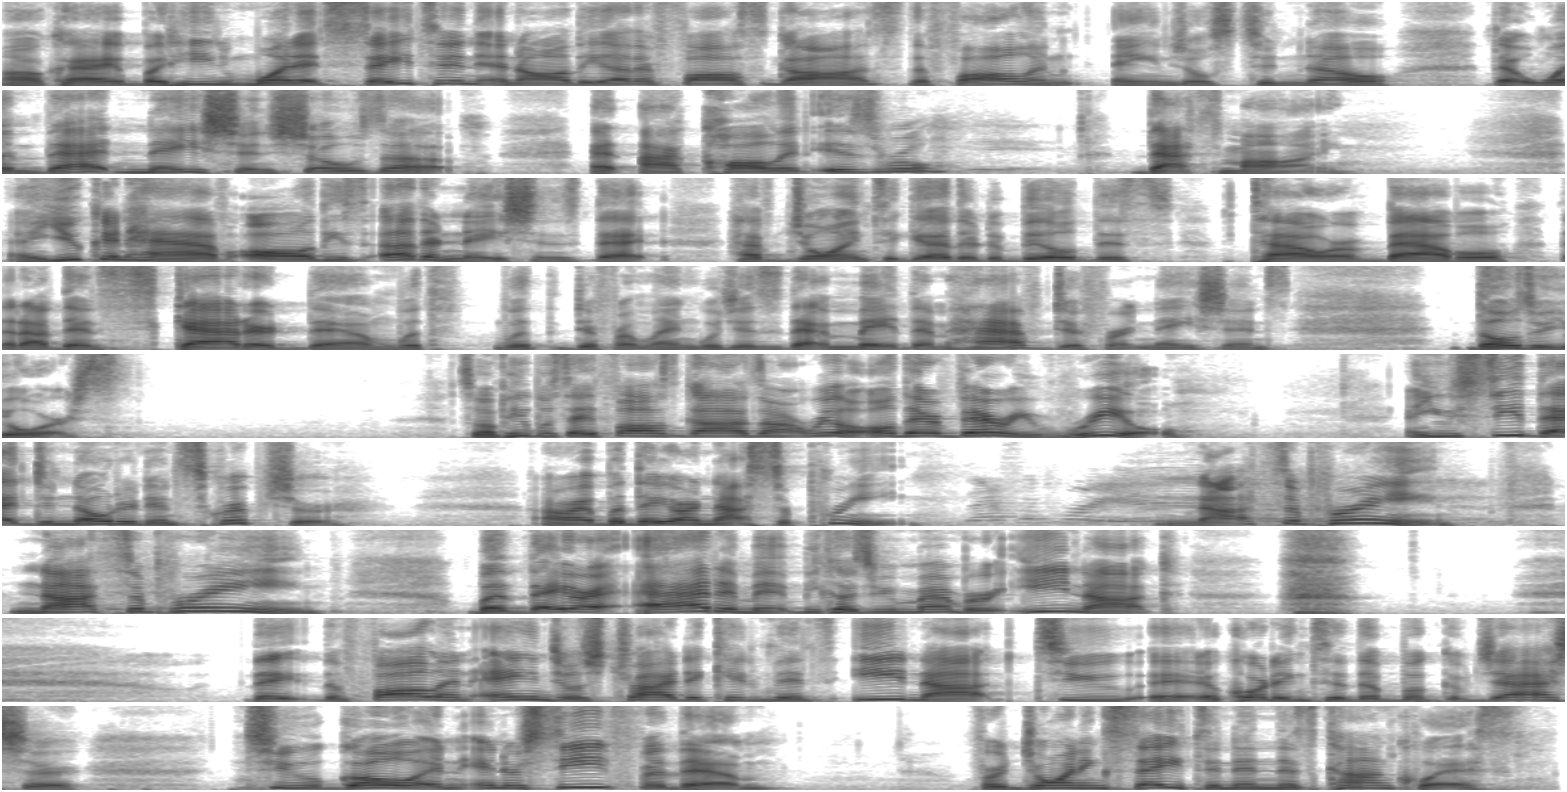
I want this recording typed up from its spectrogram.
Okay, but he wanted Satan and all the other false gods, the fallen angels, to know that when that nation shows up and I call it Israel, that's mine. And you can have all these other nations that have joined together to build this Tower of Babel that I've then scattered them with, with different languages that made them have different nations. Those are yours. So when people say false gods aren't real, oh, they're very real. And you see that denoted in scripture. All right, but they are not supreme. supreme. Not supreme. Not supreme. But they are adamant because remember, Enoch they, the fallen angels tried to convince Enoch to, uh, according to the book of Jasher, to go and intercede for them for joining Satan in this conquest.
